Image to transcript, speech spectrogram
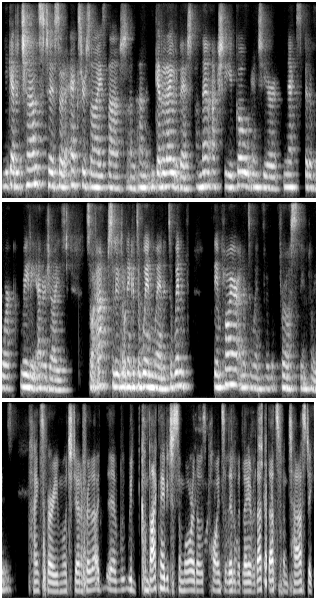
you get a chance to sort of exercise that and, and get it out a bit. And then actually you go into your next bit of work really energized. So I absolutely think it's a win-win. It's a win for the employer and it's a win for, the, for us, the employees. Thanks very much, Jennifer. Uh, we'll come back maybe to some more of those points a little bit later, but that, that's fantastic.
